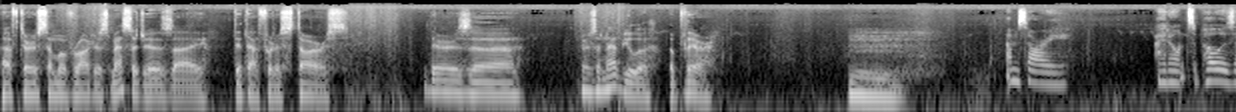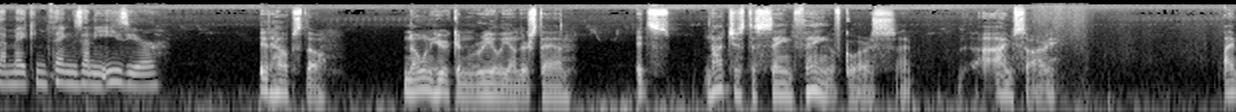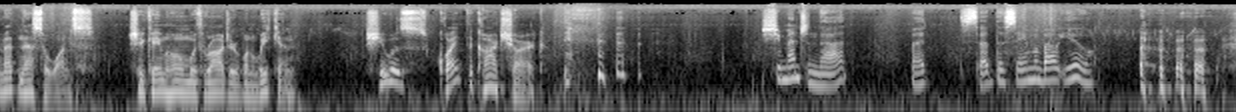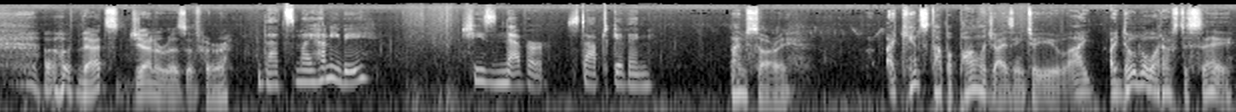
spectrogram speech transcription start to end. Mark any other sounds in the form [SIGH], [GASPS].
After some of Roger's messages, I did that for the stars. There's a. There's a nebula up there. Hmm. I'm sorry. I don't suppose I'm making things any easier. It helps, though. No one here can really understand. It's not just the same thing, of course. I, I'm sorry. I met Nessa once. She came home with Roger one weekend. She was quite the card shark. [LAUGHS] She mentioned that, but said the same about you. [LAUGHS] oh, that's generous of her. That's my honeybee. She's never stopped giving. I'm sorry. I can't stop apologizing to you. I, I don't know what else to say.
